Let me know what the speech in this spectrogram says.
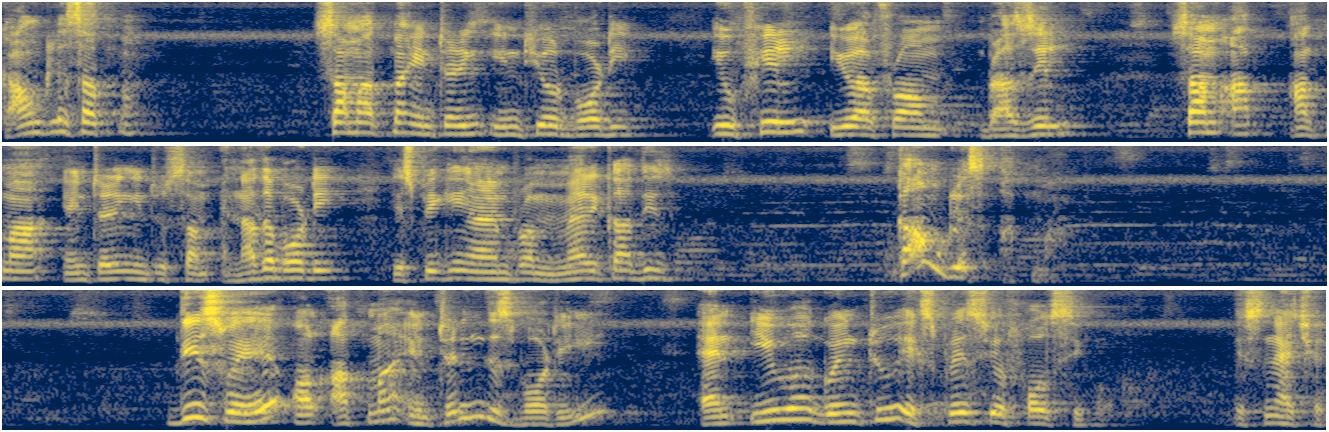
Countless Atma. Some Atma entering into your body. You feel you are from Brazil. Some Atma entering into some another body. He's speaking, I am from America. This countless Atma. This way, all Atma entering this body, and you are going to express your false ego. It's natural.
